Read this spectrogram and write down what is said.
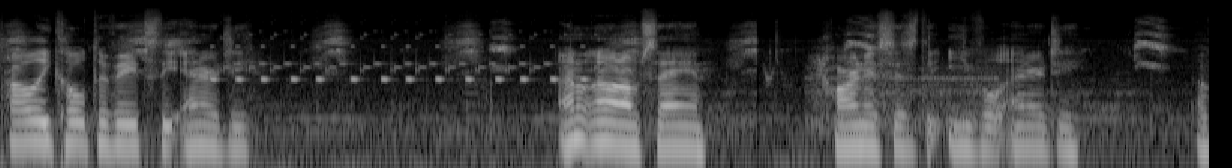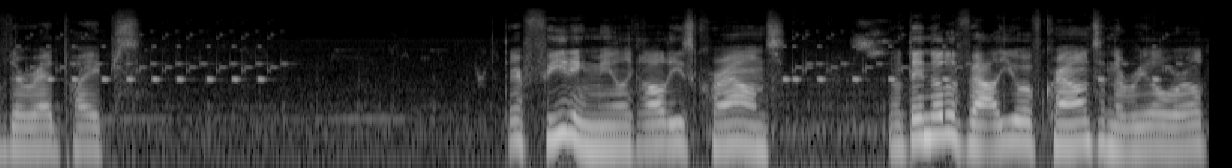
Probably cultivates the energy. I don't know what I'm saying. Harnesses the evil energy of the red pipes. They're feeding me like all these crowns. Don't they know the value of crowns in the real world?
